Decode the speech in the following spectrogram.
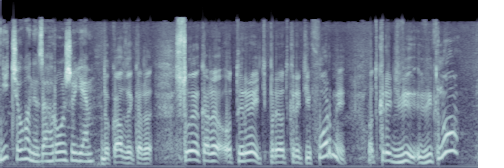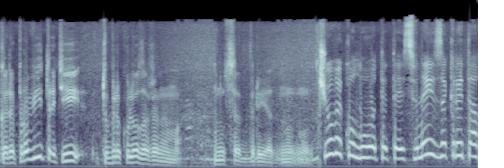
нічого не загрожує. Доказує, каже, стоя, каже, отрить при відкритій формі, відкрить ві- вікно, каже, провітрить і туберкульозу вже нема. Ну це бред. Ну, ну. Чого ви колотитесь? В неї закрита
